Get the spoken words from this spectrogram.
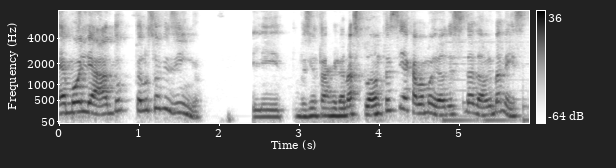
é molhado pelo seu vizinho. Ele, o vizinho está regando as plantas e acaba molhando esse cidadão libanês.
